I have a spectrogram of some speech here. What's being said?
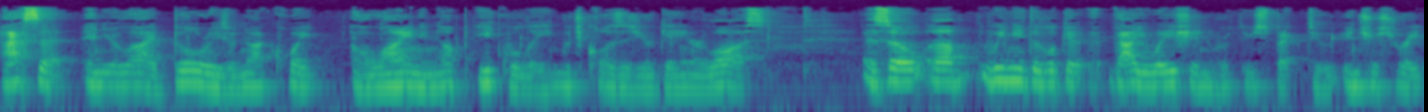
asset and your liabilities are not quite aligning up equally, which causes your gain or loss. And so um, we need to look at valuation with respect to interest rate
